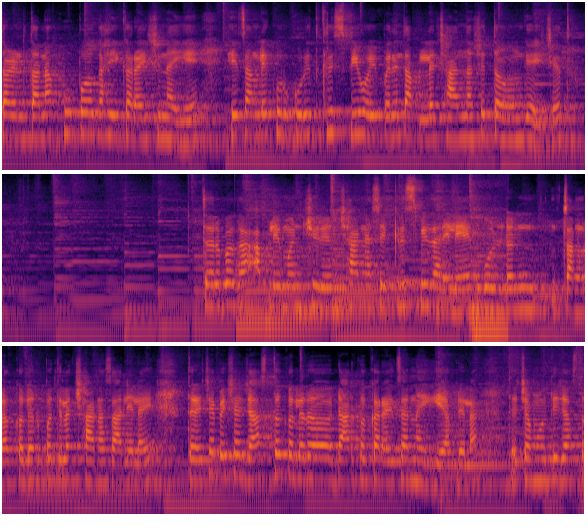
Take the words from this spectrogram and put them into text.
तळताना खूप घाई करायची नाही आहे हे चांगले कुरकुरीत क्रिस्पी होईपर्यंत आपल्याला छान असे तळून घ्यायचे आहेत तर बघा आपले मंचुरियन छान असे क्रिस्पी झालेले आहेत. गोल्डन चांगला कलर पण त्याला छान असा आलेला आहे. तर याच्यापेक्षा जास्त कलर डार्क करायचा नाही आहे आपल्याला. त्याच्यामुळे ते जास्त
